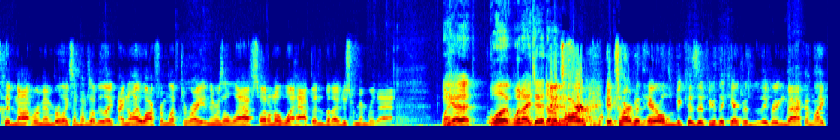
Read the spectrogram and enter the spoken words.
could not remember. Like sometimes I'll be like, I know I walked from left to right and there was a laugh, so I don't know what happened, but I just remember that. Like- yeah. Well, when I did, um, it's hard. It's hard with Harold because if you're the character that they bring back, I'm like,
